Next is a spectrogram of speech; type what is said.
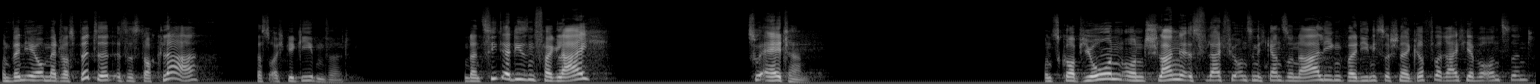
Und wenn ihr um etwas bittet, ist es doch klar, dass euch gegeben wird. Und dann zieht er diesen Vergleich zu Eltern. Und Skorpion und Schlange ist vielleicht für uns nicht ganz so naheliegend, weil die nicht so schnell griffbereit hier bei uns sind.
